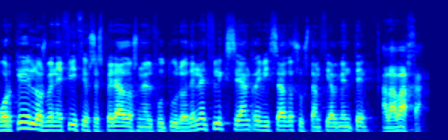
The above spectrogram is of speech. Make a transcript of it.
por qué los beneficios esperados en el futuro de Netflix se han revisado sustancialmente a la baja.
